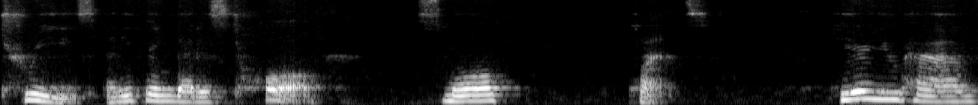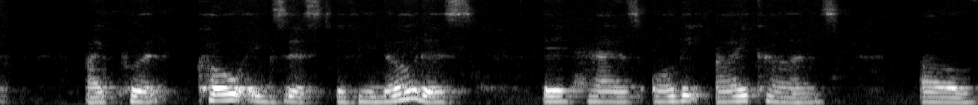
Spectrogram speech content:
trees, anything that is tall, small plants. Here you have, I put coexist. If you notice, it has all the icons of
